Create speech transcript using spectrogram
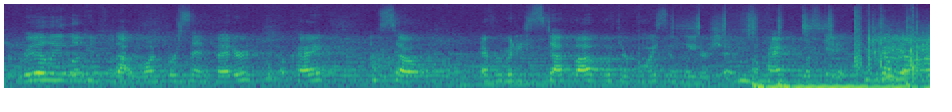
we're really looking for that 1% better, okay? So everybody step up with your voice and leadership, okay? Let's get it.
